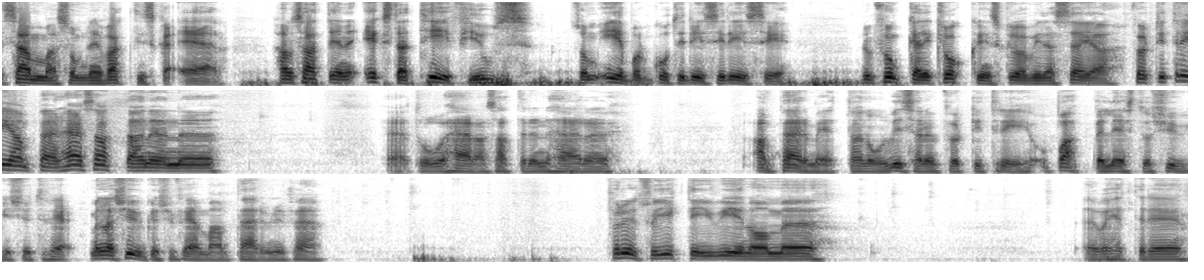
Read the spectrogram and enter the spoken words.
samma som den faktiska är. Han satte en extra T-fuse som enbart går till DC-DC. Nu funkar det klockrent skulle jag vilja säga. 43 ampere. Här satte han en... eh, Jag tror här han satte den här eh, eh, ampermätaren. Då visar den 43 och på appen läste 20, 25, mellan 20 och 25 ampere ungefär. Förut så gick det ju igenom eh, eh, vad heter det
